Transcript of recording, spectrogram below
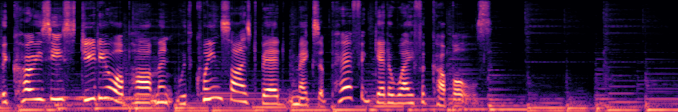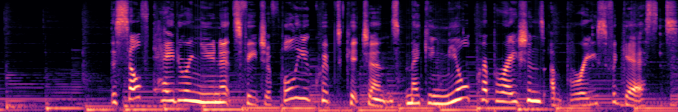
The cosy studio apartment with queen-sized bed makes a perfect getaway for couples. The self-catering units feature fully equipped kitchens, making meal preparations a breeze for guests.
